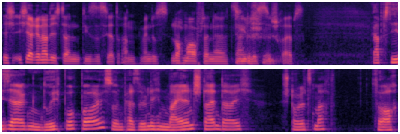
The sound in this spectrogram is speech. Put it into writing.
Ich, ich erinnere dich dann dieses Jahr dran, wenn du es nochmal auf deine Zielliste Dankeschön. schreibst. Gab's dieses Jahr irgendeinen Durchbruch bei euch? So einen persönlichen Meilenstein, der euch stolz macht? So auch,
